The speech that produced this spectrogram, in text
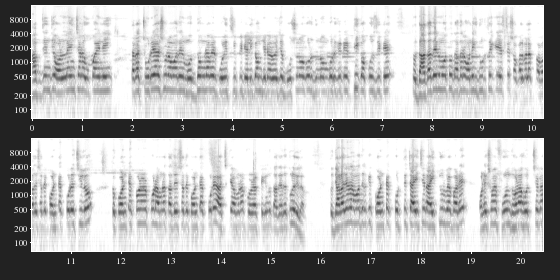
ভাবছেন যে অনলাইন ছাড়া উপায় নেই, তারা চলে আসুন আমাদের মধ্যমগ্রামের পরিতৃপ্তি টেলিকম যেটা রয়েছে বসুনগর, দু নম্বর গেটের ঠিক অপোজিটে তো দাদাদের মতো, দাদারা অনেক দূর থেকে এসছে, সকালবেলা আমাদের সাথে কন্ট্যাক্ট করেছিল। তো কন্ট্যাক্ট করার পর আমরা তাদের সাথে কন্ট্যাক্ট করে আজকে আমরা প্রোডাক্টটা কিন্তু তাদের হাতে তুলে দিলাম। তো যারা যারা আমাদেরকে কন্ট্যাক্ট করতে চাইছেন আইকিউর ব্যাপারে, অনেক সময় ফোন ধরা হচ্ছে না,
